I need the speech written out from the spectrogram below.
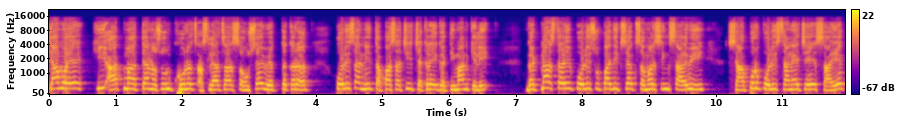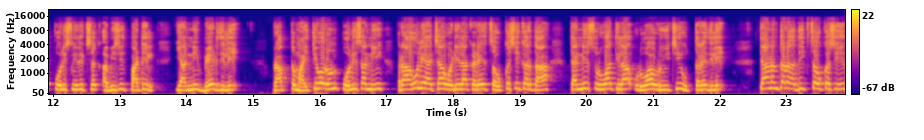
त्यामुळे ही आत्महत्या नसून खूनच असल्याचा संशय व्यक्त करत पोलिसांनी तपासाची चक्रे गतिमान केली. घटनास्थळी पोलीस उपाधीक्षक समरसिंग साळवी शहापूर पोलीस ठाण्याचे सहाय्यक पोलीस निरीक्षक अभिजित पाटील यांनी भेट दिली. प्राप्त माहितीवरून पोलिसांनी राहुल याच्या वडिलाकडे चौकशी करता त्यांनी सुरुवातीला उडवाउडवीची उत्तरे दिली. त्यानंतर अधिक चौकशीत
